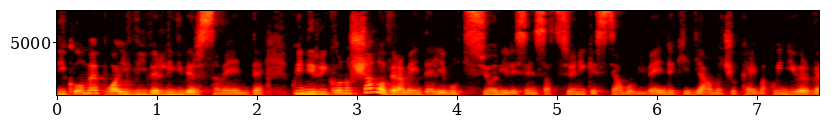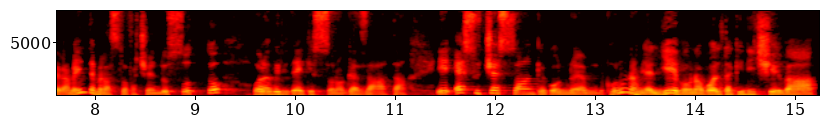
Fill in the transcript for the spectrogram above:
di come puoi viverli diversamente. Quindi riconosciamo veramente le emozioni, le sensazioni che stiamo vivendo e chiediamoci, ok, ma quindi io veramente me la sto facendo sotto o la verità è che sono gasata? E è successo anche con, ehm, con una mia allieva una volta che diceva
